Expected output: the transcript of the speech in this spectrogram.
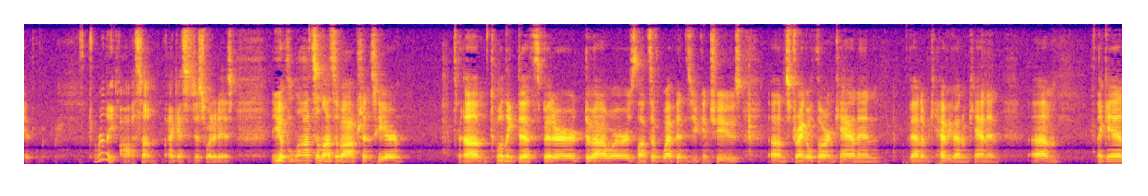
it's really awesome, I guess is just what it is. You have lots and lots of options here. Um, Twin Link Death Spitter, Devourers, lots of weapons you can choose. Um, Stranglethorn Cannon, Venom, Heavy Venom Cannon. Um, again,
